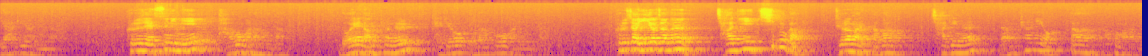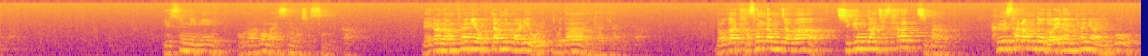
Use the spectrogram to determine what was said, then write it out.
이야기합니다. 그러자 예수님이 바로 말합니다. 너의 남편을 데려오라고 말입니다. 그러자 이 여자는 자기 치부가 드러날까봐 자기는 남편이 없다라고 말합니다. 예수님이 뭐라고 말씀하셨습니까? 내가 남편이 없다는 말이 옳도다 이야기합니다. 너가 다섯 남자와 지금까지 살았지만 그 사람도 너의 남편이 아니고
